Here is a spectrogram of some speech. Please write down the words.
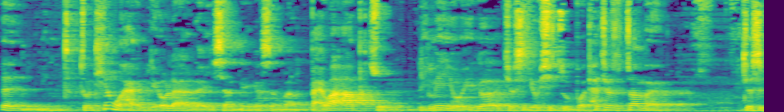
呃昨天我还浏览了一下那个什么百万 UP 主，里面有一个就是游戏主播，他就是专门就是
